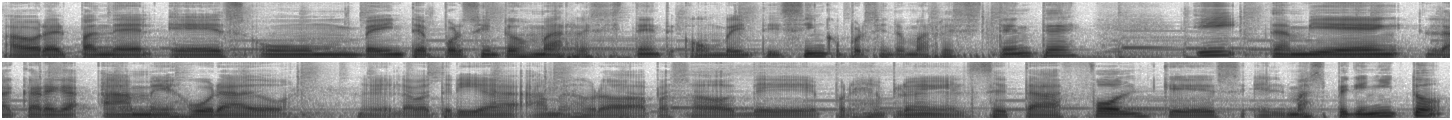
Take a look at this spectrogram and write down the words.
Ahora el panel es un 20% más resistente o un 25% más resistente. Y también la carga ha mejorado. Eh, la batería ha mejorado, ha pasado de, por ejemplo, en el Z Fold, que es el más pequeñito,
